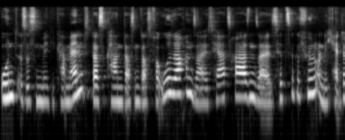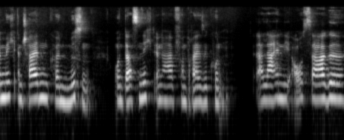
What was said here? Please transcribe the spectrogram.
Und es ist ein Medikament, das kann das und das verursachen, sei es Herzrasen, sei es Hitzegefühl. Und ich hätte mich entscheiden können müssen. Und das nicht innerhalb von drei Sekunden. Allein die Aussage,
